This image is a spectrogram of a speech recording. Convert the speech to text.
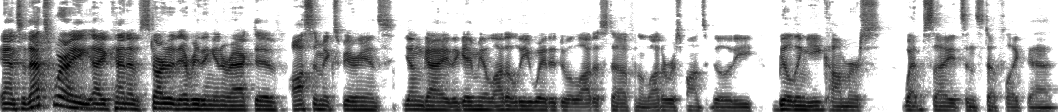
And so that's where I, I kind of started everything interactive. Awesome experience. Young guy. They gave me a lot of leeway to do a lot of stuff and a lot of responsibility, building e commerce websites and stuff like that.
